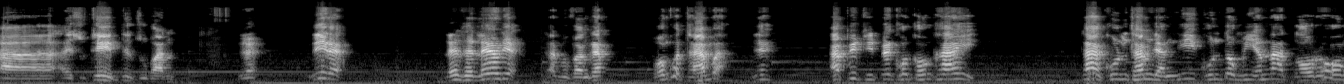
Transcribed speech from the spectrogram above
อ่าไอ้สุเทพเทือกสุบรรณนะนี่แหละแล้วเสร็จแล้วเนี่ยท่านผู้ฟังครับ ผมก็ถามว่าเนี่ยอภิสิทธิ์เป็นคนของใคร ถ้าคุณทำอย่างนี้คุณต้องมีอำนาจต่อรอง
